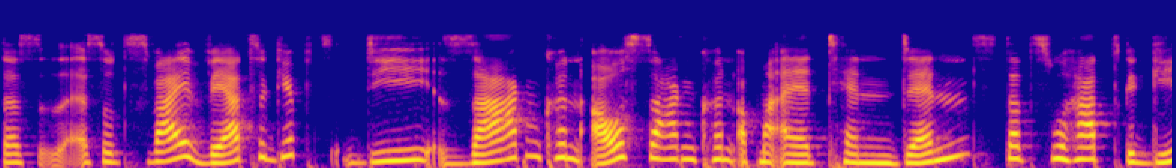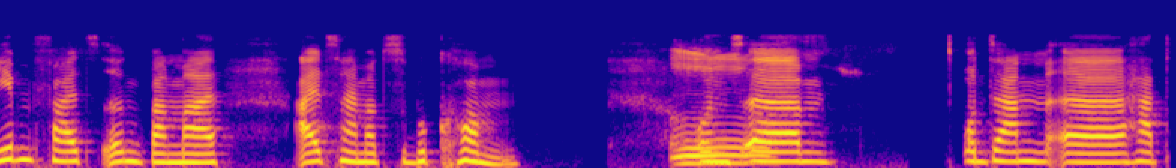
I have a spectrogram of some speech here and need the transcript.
dass es so zwei Werte gibt, die sagen können, aussagen können, ob man eine Tendenz dazu hat, gegebenenfalls irgendwann mal Alzheimer zu bekommen. Mhm. Und ähm, und dann äh, hat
